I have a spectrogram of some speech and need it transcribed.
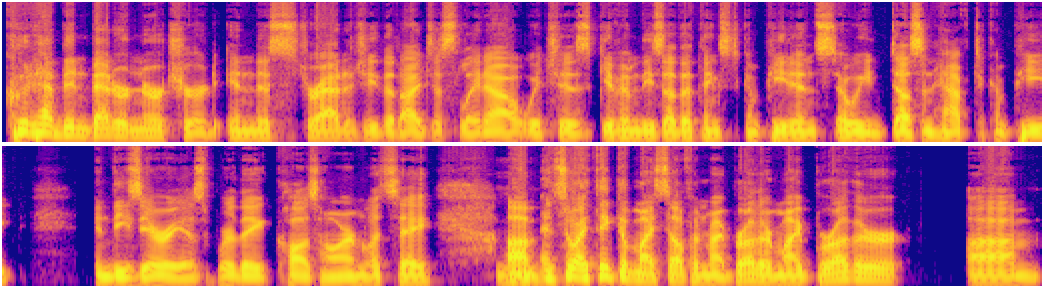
could have been better nurtured in this strategy that I just laid out, which is give him these other things to compete in, so he doesn't have to compete in these areas where they cause harm. Let's say, um, mm-hmm. um, and so I think of myself and my brother. My brother, um,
